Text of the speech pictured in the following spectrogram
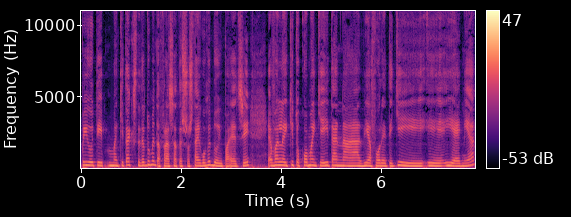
πει ότι Μα κοιτάξτε, δεν το μεταφράσατε σωστά. Εγώ δεν το είπα έτσι. Έβαλα εκεί το κόμμα και ήταν διαφορετική η, η έννοια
